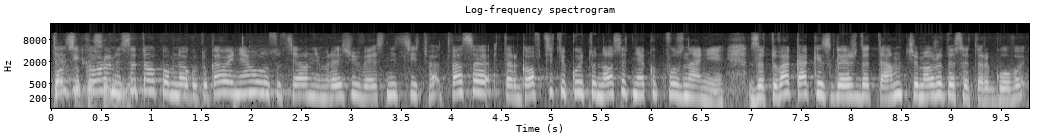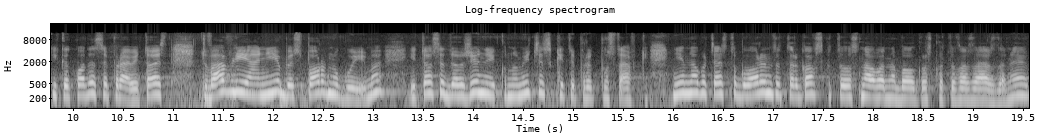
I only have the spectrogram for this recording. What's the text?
Тези хора не са толкова много. Тогава е нямало социални мрежи, вестници. Това, това са търговците, които носят някакво знание за това как изглежда там, че може да се търгува и какво да се прави. Тоест, това влияние безспорно го има и то се дължи на економическите предпоставки. Ние много често говорим за търговската основа на българското възраждане.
